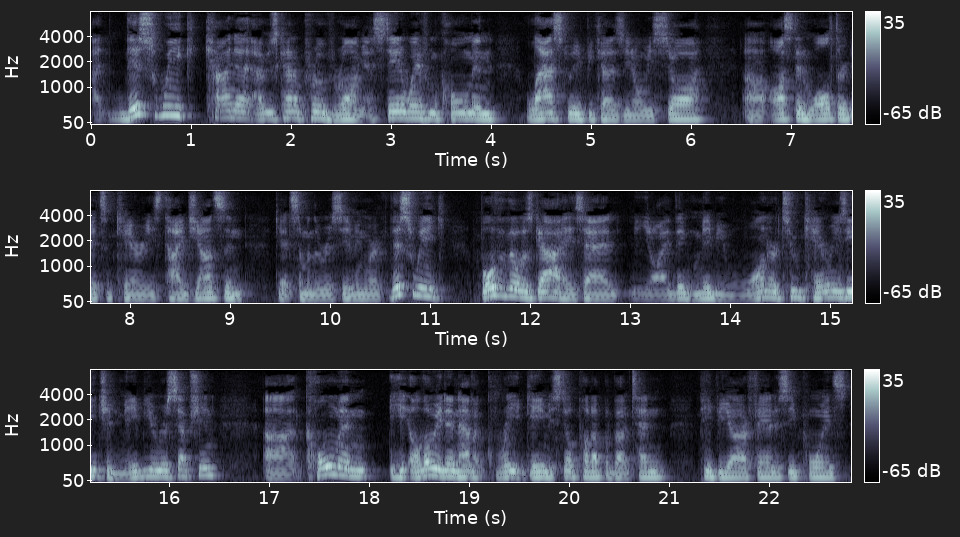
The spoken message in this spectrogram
uh, this week kind of I was kind of proved wrong. I stayed away from Coleman last week because you know we saw uh, Austin Walter get some carries, Ty Johnson get some of the receiving work. This week, both of those guys had you know I think maybe one or two carries each and maybe a reception. Uh, Coleman, he, although he didn't have a great game, he still put up about ten PPR fantasy points,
